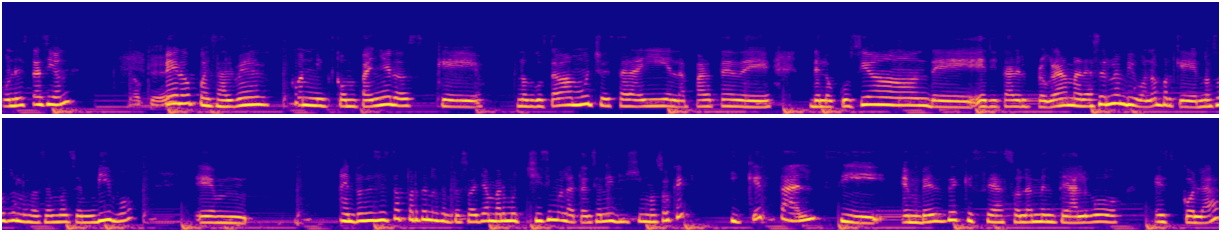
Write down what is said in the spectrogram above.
una estación, pero pues al ver con mis compañeros que nos gustaba mucho estar ahí en la parte de, locución, de editar el programa, de hacerlo en vivo, ¿no? Porque nosotros los hacemos en vivo. em, entonces esta parte nos empezó a llamar muchísimo la atención y dijimos, ok, ¿y qué tal si en vez de que sea solamente algo escolar,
